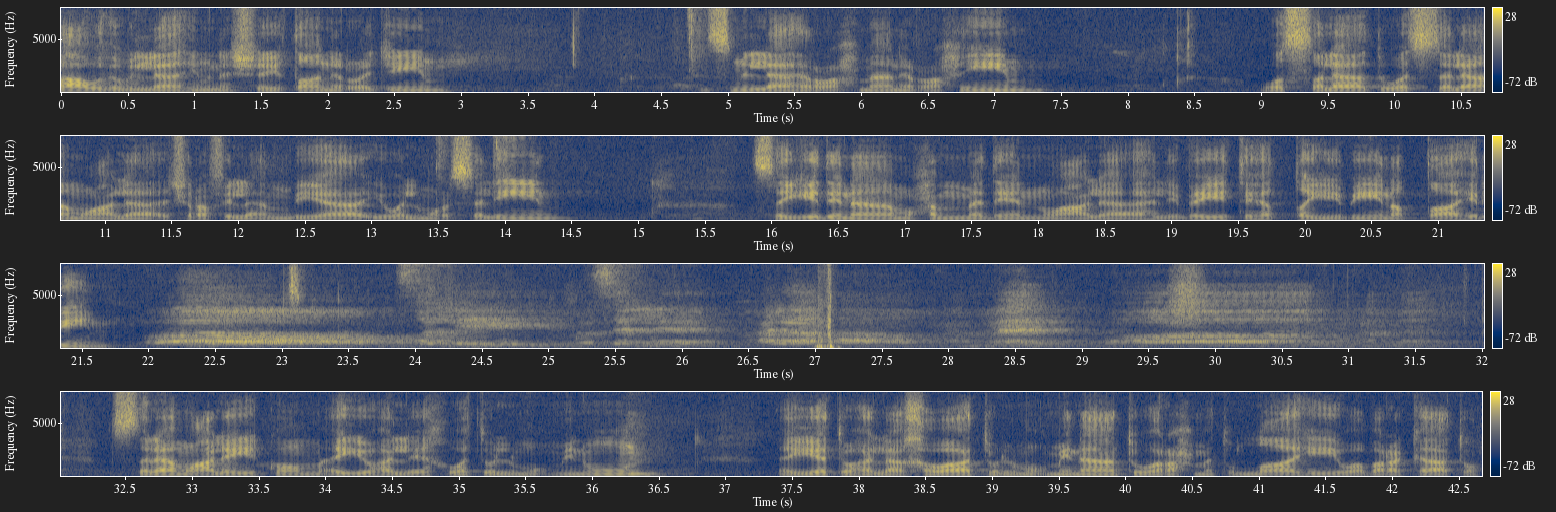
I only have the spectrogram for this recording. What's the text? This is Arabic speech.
أعوذ بالله من الشيطان الرجيم. بسم الله الرحمن الرحيم. والصلاة والسلام على أشرف الأنبياء والمرسلين سيدنا محمد وعلى أهل بيته الطيبين الطاهرين. السلام عليكم أيها الإخوة المؤمنون أيتها الأخوات المؤمنات ورحمة الله وبركاته.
